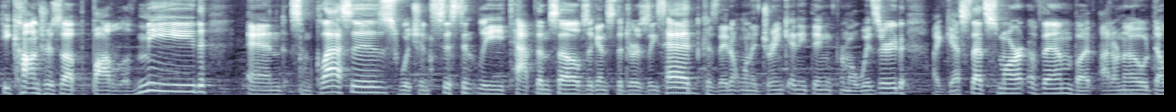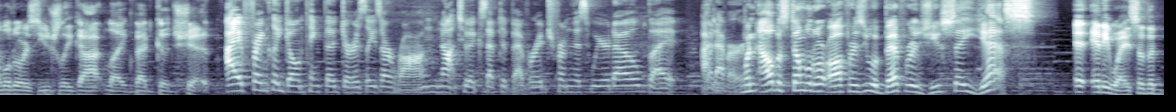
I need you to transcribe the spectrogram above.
He conjures up a bottle of mead and some glasses, which insistently tap themselves against the Dursley's head because they don't want to drink anything from a wizard. I guess that's smart of them, but I don't know. Dumbledore's usually got like that good shit. I frankly don't think the Dursleys are wrong not to accept a beverage from this weirdo, but whatever. When Albus Dumbledore offers you a beverage, you say yes. Anyway, so the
